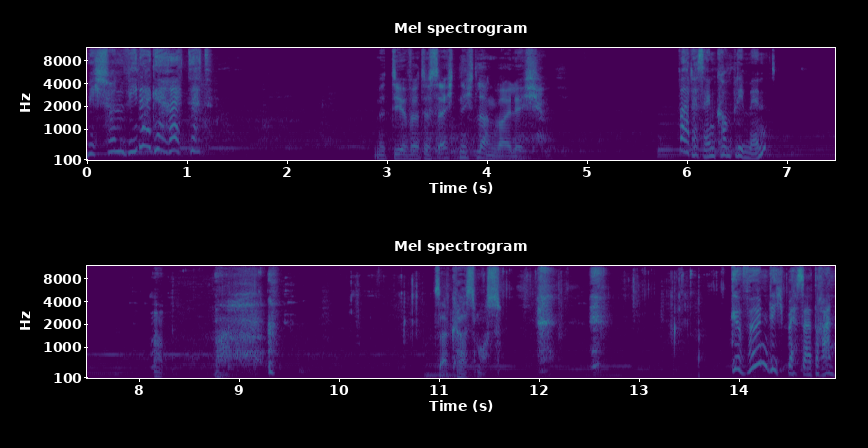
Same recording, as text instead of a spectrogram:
mich schon wieder gerettet. Mit dir wird es echt nicht langweilig. War das ein Kompliment? Sarkasmus. Gewöhn dich besser dran.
